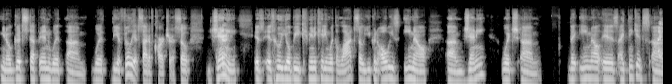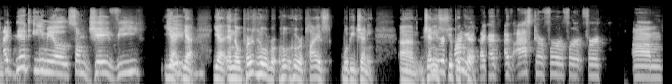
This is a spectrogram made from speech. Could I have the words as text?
you know good step in with um with the affiliate side of Kartra. So Jenny is is who you'll be communicating with a lot. So you can always email um Jenny, which um the email is I think it's um I, I did email some JV. yeah yeah yeah and the person who who, who replies will be jenny um jenny's super cool yet. Like I've I've asked her for for for um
